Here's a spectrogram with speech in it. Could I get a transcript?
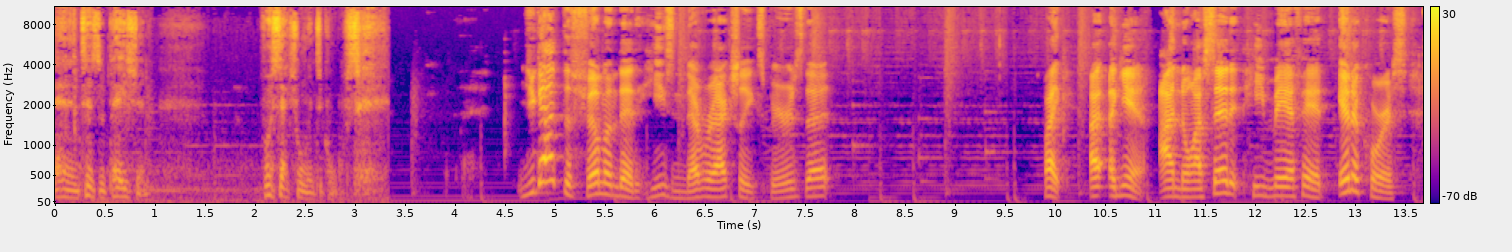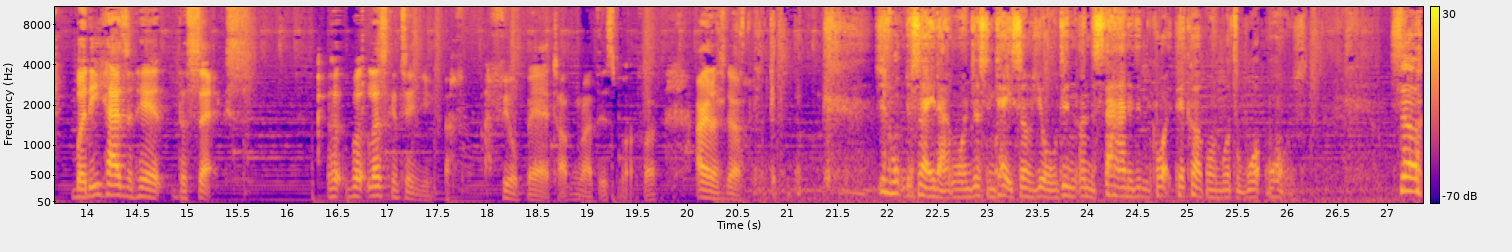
and anticipation for sexual intercourse. you got the feeling that he's never actually experienced that? Like, I, again, I know I said it, he may have had intercourse, but he hasn't had the sex. Uh, but let's continue. I feel bad talking about this motherfucker. All right, let's go. Just wanted to say that one, just in case some of y'all didn't understand and didn't quite pick up on what a what was. So,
